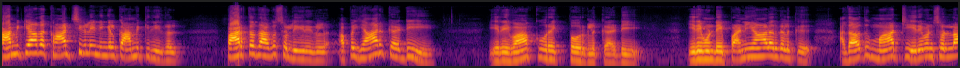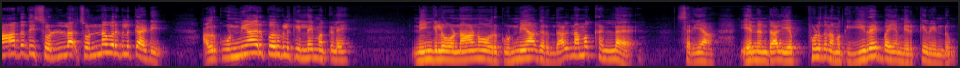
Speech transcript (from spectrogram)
காமிக்காத காட்சிகளை நீங்கள் காமிக்கிறீர்கள். பார்த்ததாக சொல்லுகிறீர்கள். அப்போ யாருக்கு அடி? இறைவா குறைப்பவர்களுக்கு அடி. இறைவனுடைய பணியாளர்களுக்கு அதாவது மாற்றி இறைவன் சொல்லாததை சொல்ல சொன்னவர்களுக்கு அடி. அவருக்கு உண்மையாக இருப்பவர்களுக்கு இல்லை மக்களே. நீங்களோ நானும் அவருக்கு உண்மையாக இருந்தால் நமக்கல்ல. சரியா? ஏனென்றால் எப்பொழுது நமக்கு இறை பயம் இருக்க வேண்டும்.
